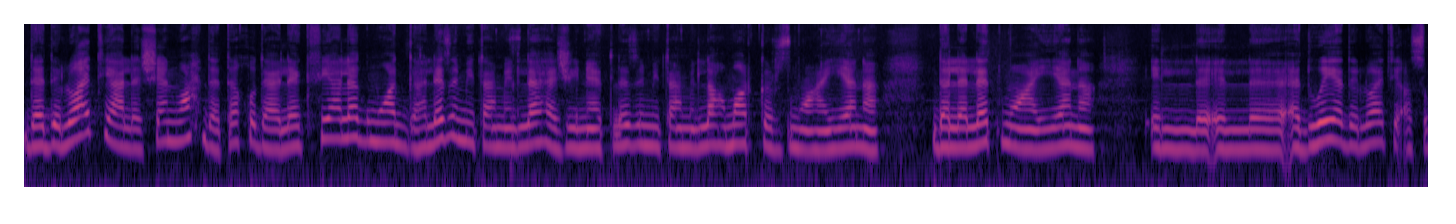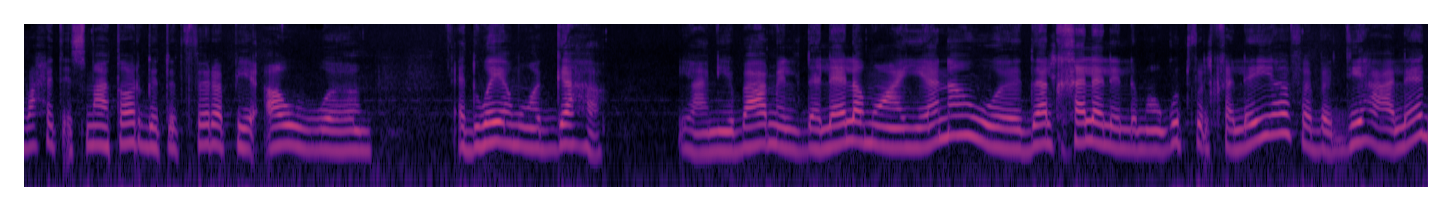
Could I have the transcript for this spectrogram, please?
ده دلوقتي علشان واحدة تاخد علاج في علاج موجه لازم يتعمل لها جينات لازم يتعمل لها ماركرز معينة دلالات معينة. ال- الأدوية دلوقتي أصبحت اسمها targeted therapy أو أدوية موجهة يعني بعمل دلالة معينة وده الخلل اللي موجود في الخلية فبديها علاج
